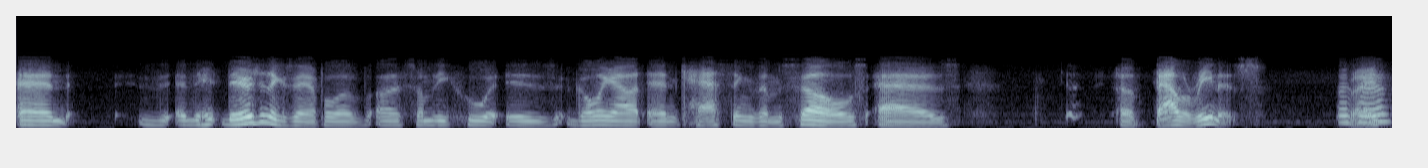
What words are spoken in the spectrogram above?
and th- and th- there's an example of uh, somebody who is going out and casting themselves as uh, ballerinas. Mhm. right?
